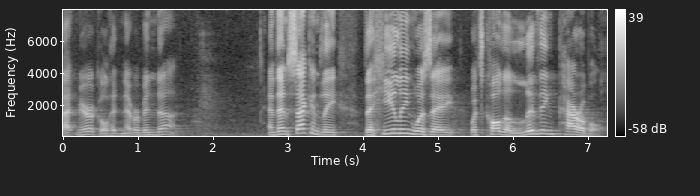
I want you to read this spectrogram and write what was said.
That miracle had never been done. And then secondly, the healing was a, what's called a living parable.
